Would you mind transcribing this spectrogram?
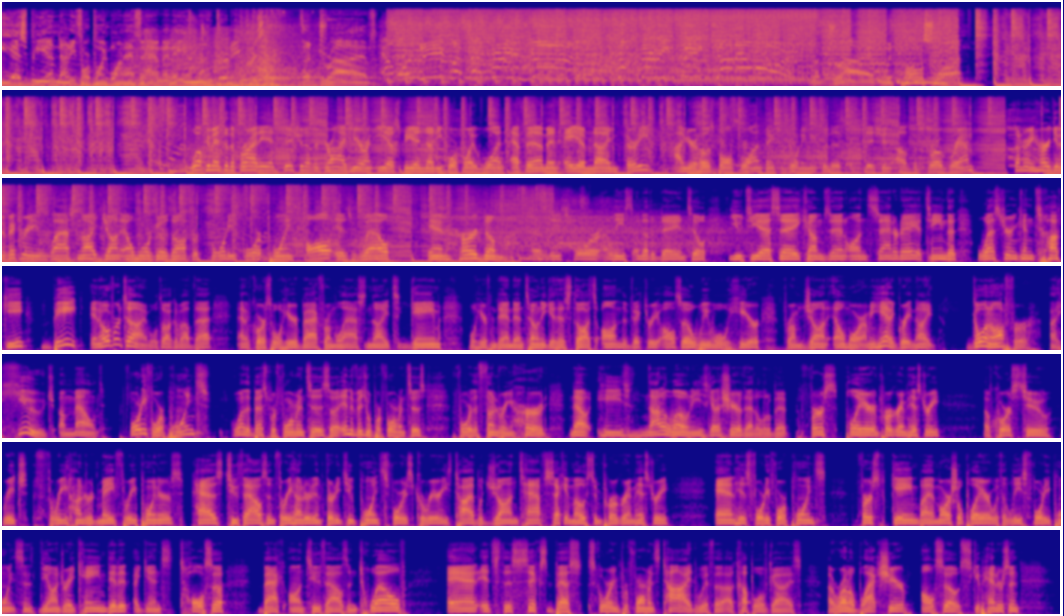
ESPN 94.1 FM and AM 930 present The Drive. Elmore deep, left side three is good! From 30 feet, Jon Elmore! The Drive with Paul Swann. Welcome into the Friday edition of The Drive here on ESPN 94.1 FM and AM 930. I'm your host, Paul Swann. Thanks for joining me for this edition of the program. Thundering Herd get a victory last night. Jon Elmore goes off for 44 points. All is well in Herddom, at least for at least another day until UTSA comes in on Saturday, a team that Western Kentucky beat in overtime. We'll talk about that. And of course, we'll hear back from last night's game. We'll hear from Dan D'Antoni, get his thoughts on the victory. Also, we will hear from Jon Elmore. I mean, he had a great night, going off for a huge amount 44 points. One of the best performances, uh, individual performances for the Thundering Herd. Now, he's not alone. He's got to share that a little bit. First player in program history of course, to reach 300 made three pointers, has 2,332 points for his career. He's tied with John Taft, second most in program history, and his 44 points. First game by a Marshall player with at least 40 points since DeAndre Kane did it against Tulsa back on 2012. And it's the sixth best scoring performance, tied with a, a couple of guys. Uh, Ronald Blackshear, also Skip Henderson.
